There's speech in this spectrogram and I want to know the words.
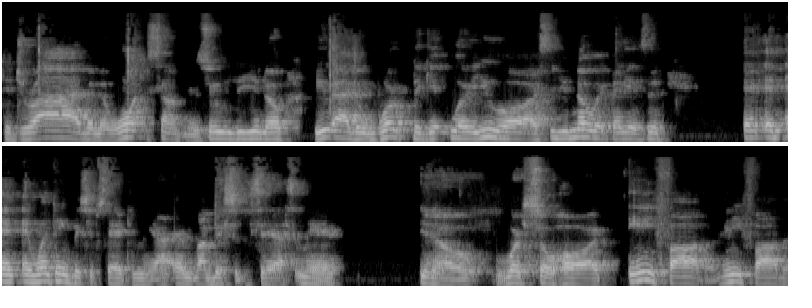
to drive and to want something. So, you know, you guys work to get where you are. So, you know what that is. And, and, and, and one thing Bishop said to me, I, my bishop said, I said, man, you know, worked so hard. Any father, any father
